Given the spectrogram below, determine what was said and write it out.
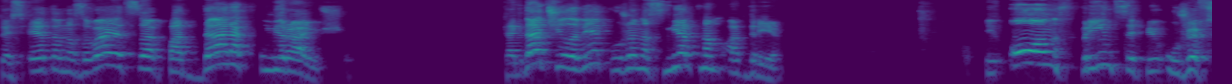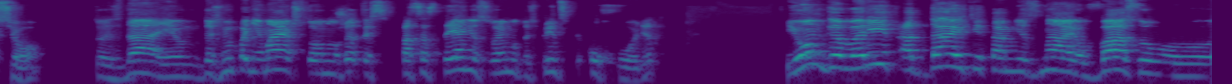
То есть это называется подарок умирающему. Когда человек уже на смертном одре, и он, в принципе, уже все, то есть, да, и, то есть мы понимаем, что он уже то есть, по состоянию своему, то есть, в принципе, уходит. И он говорит, отдайте там, не знаю, вазу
